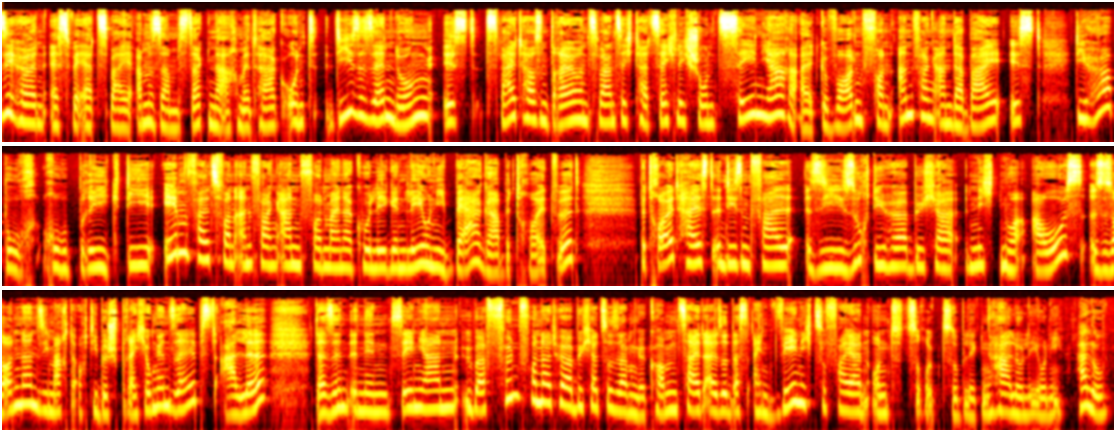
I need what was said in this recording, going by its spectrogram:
Sie hören SWR 2 am Samstagnachmittag und diese Sendung ist 2023 tatsächlich schon zehn Jahre alt geworden. Von Anfang an dabei ist die Hörbuchrubrik, die ebenfalls von Anfang an von meiner Kollegin Leonie Berger betreut wird. Betreut heißt in diesem Fall, sie sucht die Hörbücher nicht nur aus, sondern sie macht auch die Besprechungen selbst, alle. Da sind in den zehn Jahren über 500 Hörbücher zusammengekommen. Zeit also, das ein wenig zu feiern und zurückzublicken. Hallo Leonie. Hallo.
